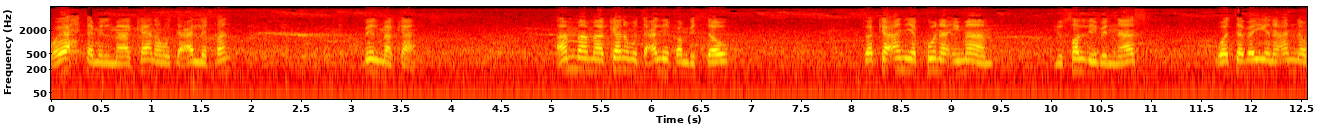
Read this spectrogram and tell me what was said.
ويحتمل ما كان متعلقا بالمكان. أما ما كان متعلقا بالثوب فكأن يكون إمام يصلي بالناس وتبين أن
